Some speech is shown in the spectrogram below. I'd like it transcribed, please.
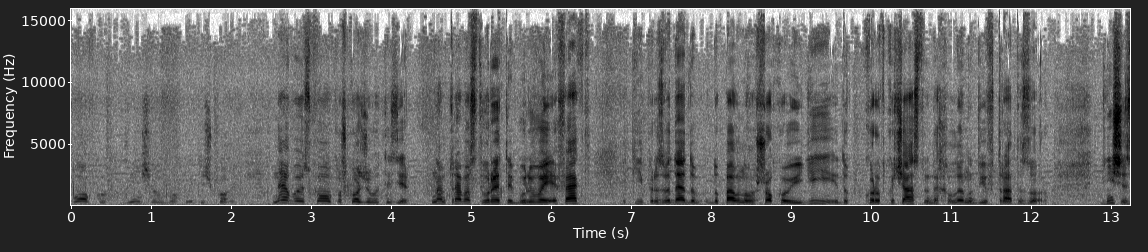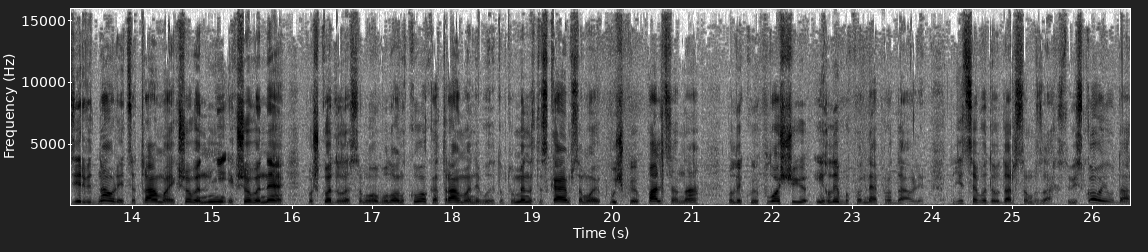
збоку, з іншого боку і точкові. Не обов'язково пошкоджувати зір. Нам треба створити больовий ефект, який призведе до, до певного шокової дії і до короткочасної на хвилину-дві втрати зору. Пізніше зір відновлюється, травма, якщо ви, ні, якщо ви не пошкодили самого оболонку ока, травми не буде. Тобто ми натискаємо самою пучкою пальця на великою площею і глибоко не продавлюємо. Тоді це буде удар самозахисту. Військовий удар,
